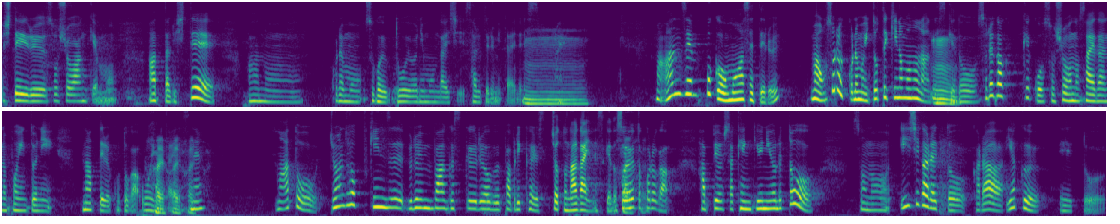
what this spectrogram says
している訴訟案件もあったりして、あの、これもすごい同様に問題視されてるみたいです。はいん。まあ安全っぽく思わせてる。まあおそらくこれも意図的なものなんですけど、それが結構訴訟の最大のポイントになってることが多いみたいですね。まああと、 Johns Hopkins Bloomberg School of Public Health、ちょっと長いんですけど、そういうところが発表した研究によると、その、e シガレットから約、えっ、と、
